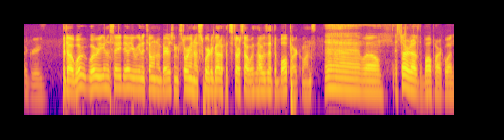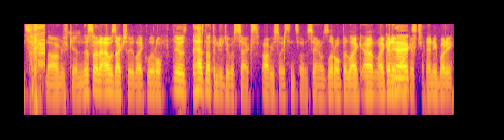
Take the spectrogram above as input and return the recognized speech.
agreed. But uh, what, what were you gonna say, Dale? You were gonna tell an embarrassing story, and I swear to God, if it starts out with I was at the ballpark once. Uh, well, it started out at the ballpark once. no, I'm just kidding. This one, I was actually like little. It was it has nothing to do with sex, obviously, since I was saying I was little. But like, uh, like I didn't Next. walk up on anybody.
